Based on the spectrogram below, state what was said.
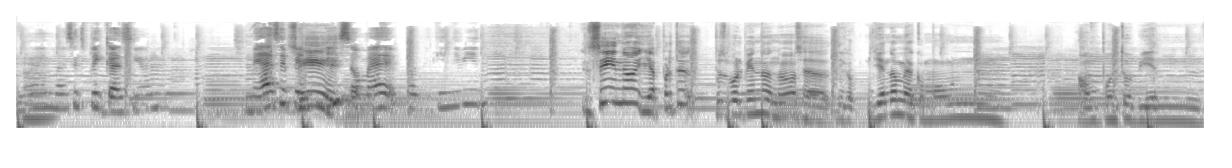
No, hay más explicación. Me hace feliz o me, tiene bien. Sí, no, y aparte, pues volviendo, ¿no? O sea, digo, yéndome a como un. a un punto bien.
